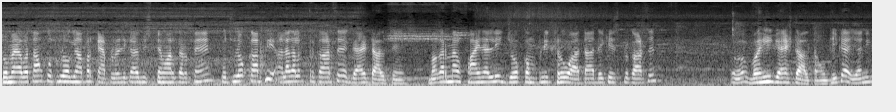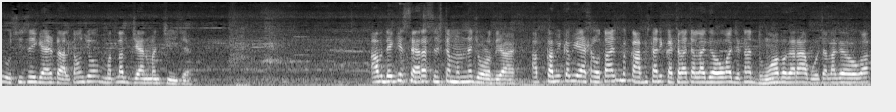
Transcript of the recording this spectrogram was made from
तो मैं बताऊँ, कुछ लोग यहाँ पर कैपलरी का भी इस्तेमाल करते हैं। कुछ लोग काफ़ी अलग अलग प्रकार से गैस डालते हैं। मगर मैं फाइनली जो कंपनी थ्रू आता है, देखिए इस प्रकार से वही गैस डालता हूँ, ठीक है? यानी कि उसी से ही गैस डालता हूँ, जो मतलब जैनमन चीज़ है। अब देखिए, सारा सिस्टम हमने जोड़ दिया है। अब कभी कभी ऐसा होता है, इसमें काफ़ी सारी कचरा चला गया होगा, जितना धुआँ वगैरह वो चला गया होगा।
